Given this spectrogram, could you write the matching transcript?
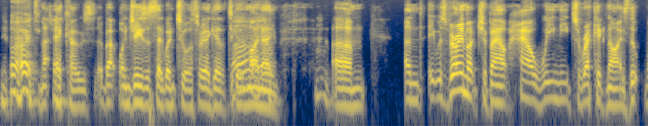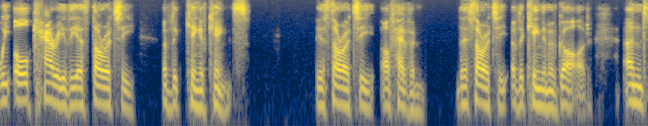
Right. And that echoes about when Jesus said, when two or three are gathered together in Oh, my yeah. name. Hmm. Um, and it was very much about how we need to recognize that we all carry the authority of the King of Kings, the authority of heaven, the authority of the kingdom of God. And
